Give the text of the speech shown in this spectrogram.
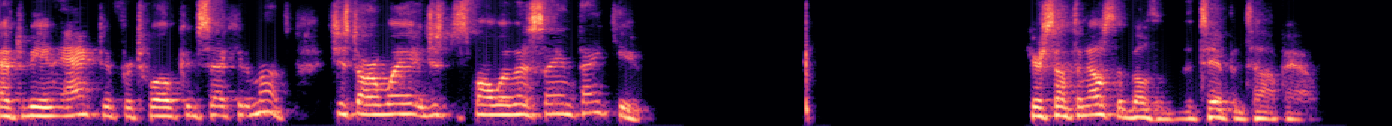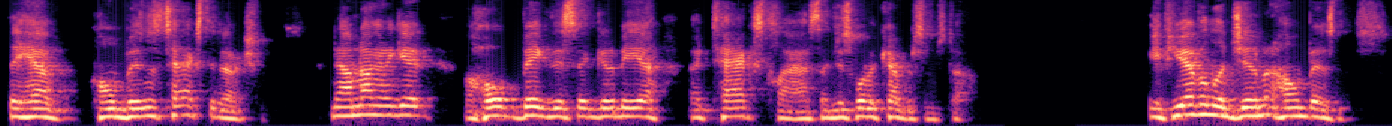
after being active for 12 consecutive months. Just our way, just a small way of us saying thank you. Here's something else that both the tip and top have. They have home business tax deductions. Now, I'm not going to get a whole big, this is going to be a, a tax class. I just want to cover some stuff. If you have a legitimate home business,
